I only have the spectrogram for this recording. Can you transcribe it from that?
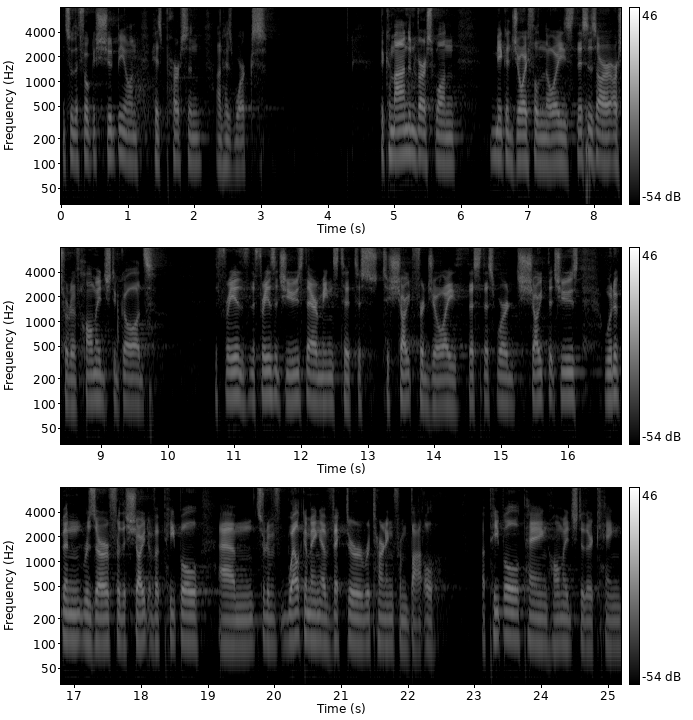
And so the focus should be on His person and His works. The command in verse 1 make a joyful noise. This is our, our sort of homage to God the phrase, the phrase that's used there means to, to, to shout for joy. This, this word shout that's used would have been reserved for the shout of a people um, sort of welcoming a victor returning from battle, a people paying homage to their king.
